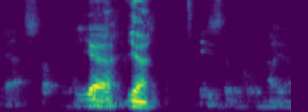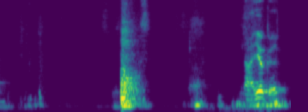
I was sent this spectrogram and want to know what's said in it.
Yeah, stop. for a second. Yeah, yeah. These are still recording now. Yeah. No, you're good.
